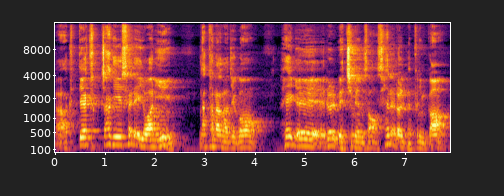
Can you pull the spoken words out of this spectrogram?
아, 그때 갑자기 세례 요한이 나타나 가지고 회개를 외치면서 세례를 베푸니까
